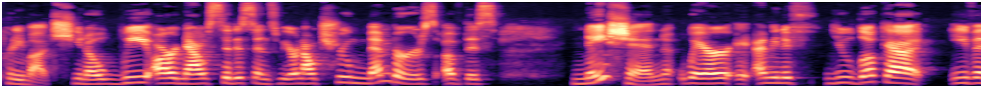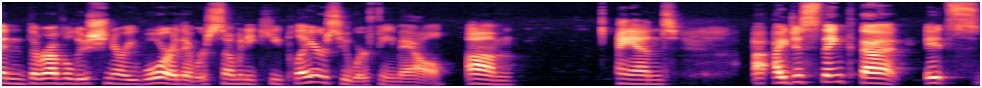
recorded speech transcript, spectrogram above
pretty much you know we are now citizens we are now true members of this nation where i mean if you look at even the revolutionary war there were so many key players who were female um and i just think that it's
